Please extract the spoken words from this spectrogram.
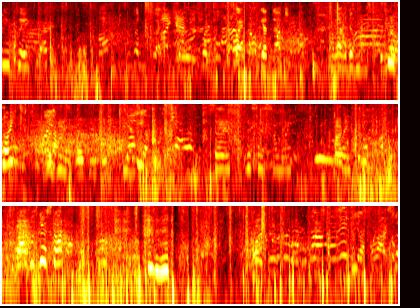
couldn't take that. Couldn't, like, oh, yeah. like, get that. Yeah, it doesn't matter. Still recording? Oh, yeah. yeah. Oh, yeah. So this is someone playing football. So guys, let's go start. Yeah. Alright, so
